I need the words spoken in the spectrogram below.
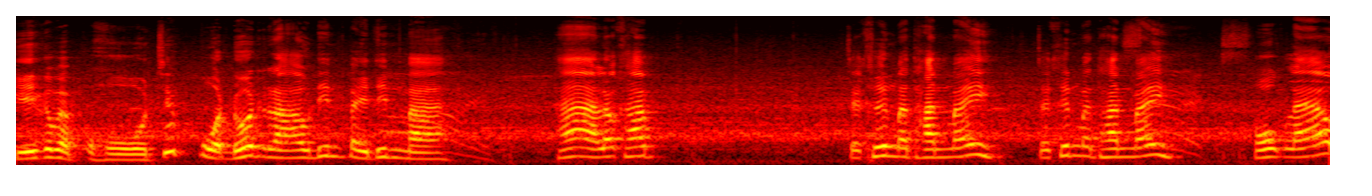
ฮีทก็แบบโอ้โหเจ็บปวดรวดราวดิ้นไปดิ้นมาห้าแล้วครับ จะขึ้นมาทันไหมจะขึ้นมาทันไหมหกแล้ว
